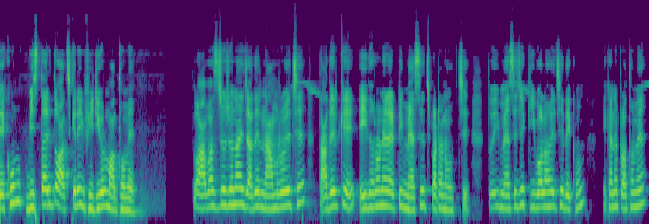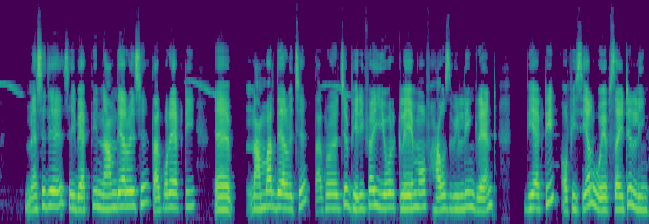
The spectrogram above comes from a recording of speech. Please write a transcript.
দেখুন বিস্তারিত আজকের এই ভিডিওর মাধ্যমে। তো আবাস যোজনায় যাদের নাম রয়েছে, তাদেরকে এই ধরনের একটি মেসেজ পাঠানো হচ্ছে। তো এই মেসেজে কি বলা হয়েছে দেখুন, এখানে প্রথমে মেসেজে সেই ব্যক্তির নাম দেওয়া রয়েছে, তারপরে একটি নাম্বার দেওয়া রয়েছে। তারপরে হচ্ছে verify your claim of house building grant দিয়ে একটি অফিসিয়াল ওয়েবসাইটের লিঙ্ক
